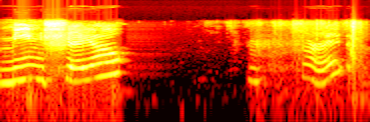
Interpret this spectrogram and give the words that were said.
Mienshao. Alright.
